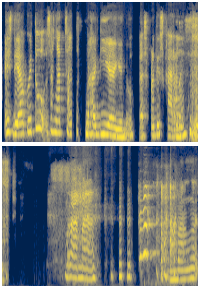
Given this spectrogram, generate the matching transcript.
SD aku itu sangat-sangat bahagia gitu. Gak seperti sekarang. Merana. Banget.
